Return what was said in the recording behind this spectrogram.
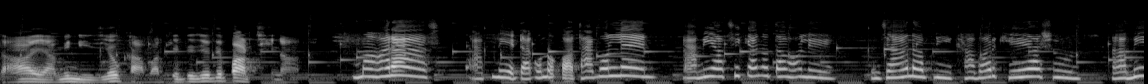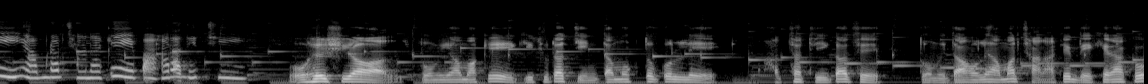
তাই আমি নিজেও খাবার খেতে যেতে পারছি না। মহারাজ আপনি এটা কোনো কথা বললেন? আমি আছি কেন তাহলে? যান আপনি খাবার খেয়ে আসুন। আমি আপনার ছানাকে পাহারা দিচ্ছি। ওহে শিয়াল তুমি আমাকে কিছুটা চিন্তামুক্ত করলে। আচ্ছা ঠিক আছে। তুমি তাহলে আমার ছানাকে দেখে রাখো।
